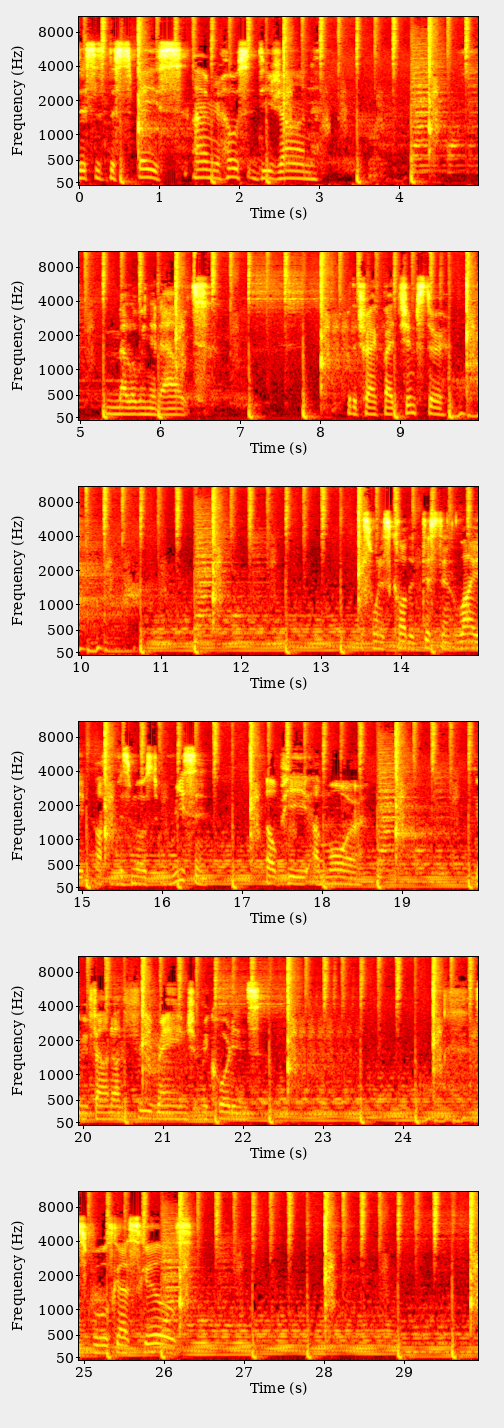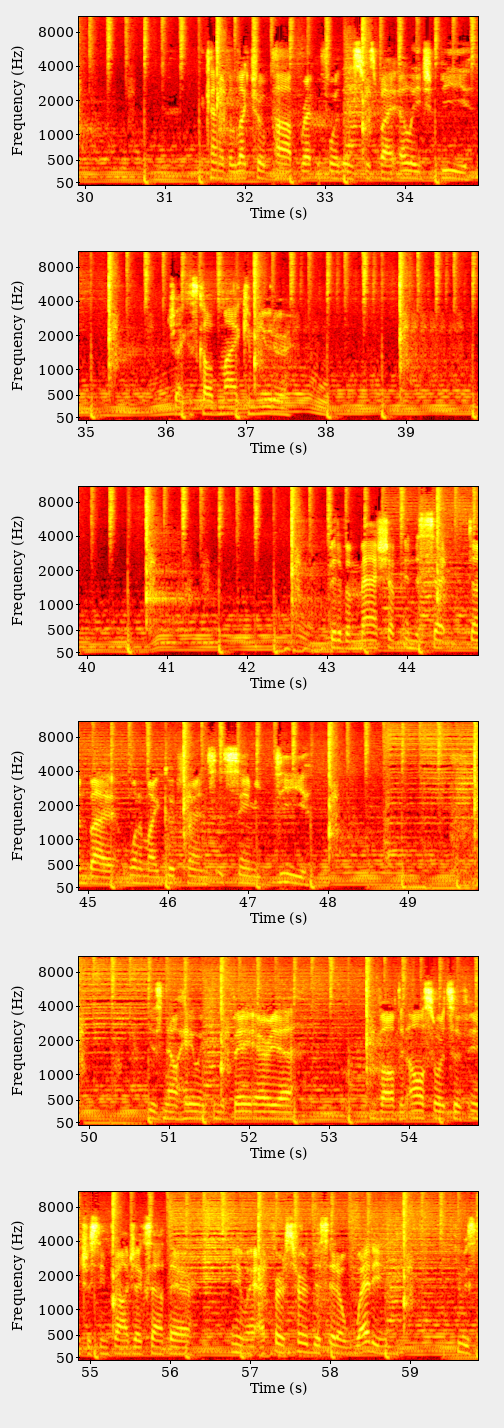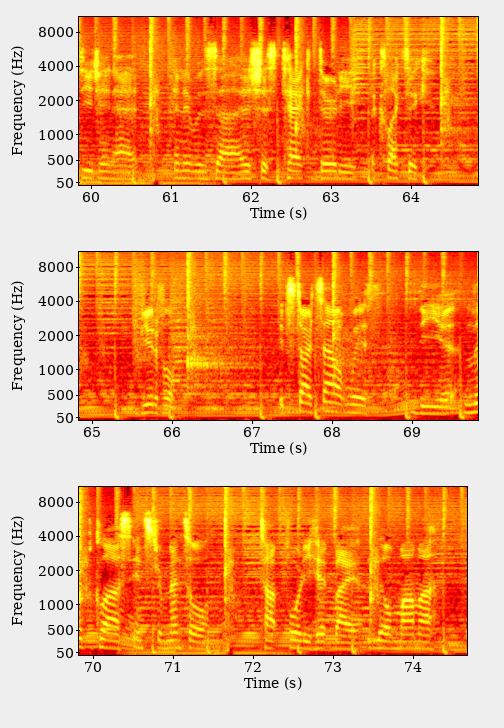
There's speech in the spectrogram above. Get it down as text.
This is The Space. I'm your host, Dijon. Mellowing it out with a track by Jimpster. This one is called A Distant Light off of his most recent LP, Amour. Can be found on Free Range Recordings. This fool's got skills. Of electro pop right before this was by LHB. The track is called My Commuter. Bit of a mashup in the set done by one of my good friends, Sammy D. He is now hailing from the Bay Area, involved in all sorts of interesting projects out there. Anyway, I first heard this at a wedding he was DJing at, and it was uh, it's just tech, dirty, eclectic, beautiful. It starts out with the uh, lip gloss instrumental top 40 hit by Lil Mama,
